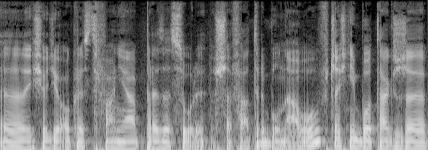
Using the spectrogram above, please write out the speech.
e, jeśli chodzi o okres trwania prezesury szefa Trybunału. Wcześniej było tak, że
